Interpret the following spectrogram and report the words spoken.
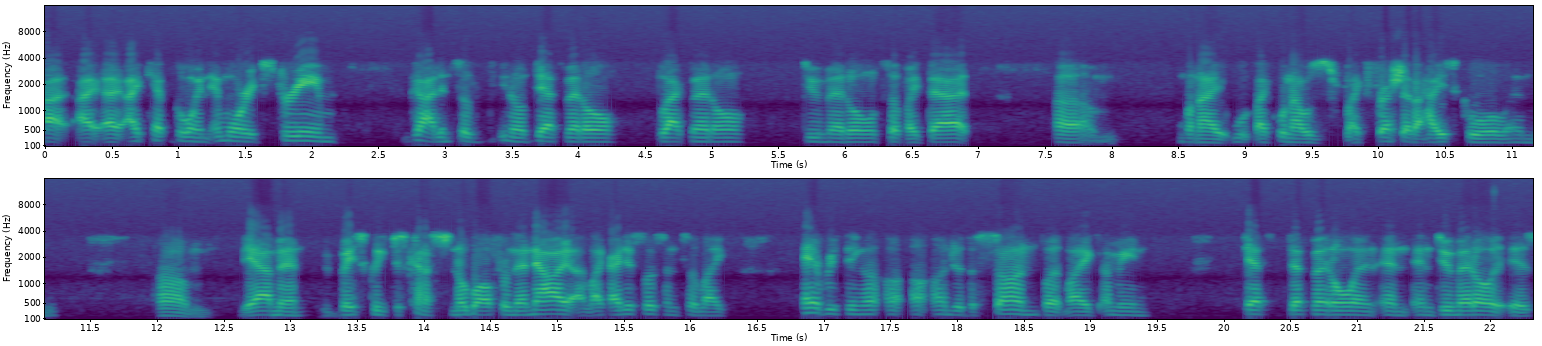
I, I, I kept going and more extreme, got into you know death metal, black metal, doom metal, and stuff like that. Um, when I like when I was like fresh out of high school, and um, yeah, man, basically just kind of snowball from there. Now I like I just listen to like everything uh, uh, under the sun, but like I mean, death death metal and and, and doom metal is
